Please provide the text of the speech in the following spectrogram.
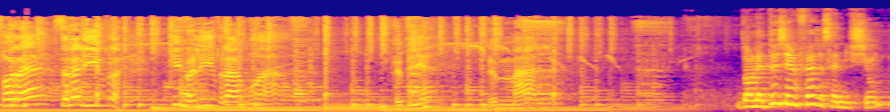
Forêt, c'est le livre qui me livre à moi le bien, le mal. Dans la deuxième phase de sa mission,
